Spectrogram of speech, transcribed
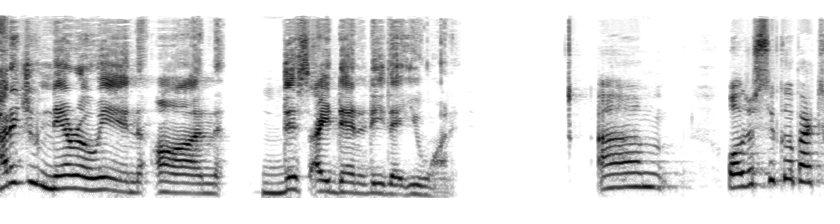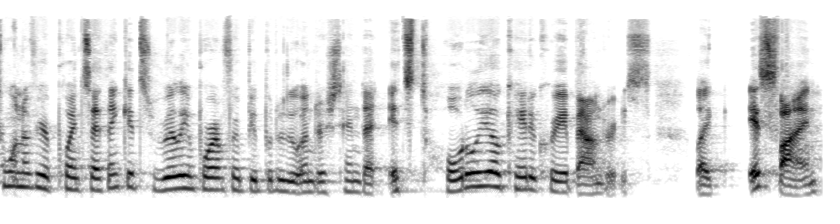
how did you narrow in on this identity that you wanted? Um, well, just to go back to one of your points, I think it's really important for people to understand that it's totally okay to create boundaries. Like, it's fine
